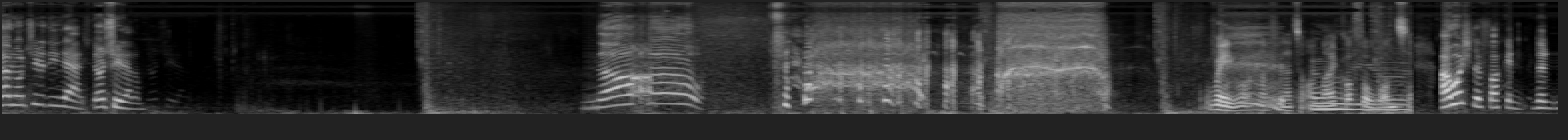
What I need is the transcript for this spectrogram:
No, don't shoot at these ads. Don't shoot at them. No! Wait, what happened? That's on mic off for one second. I wish the fucking the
